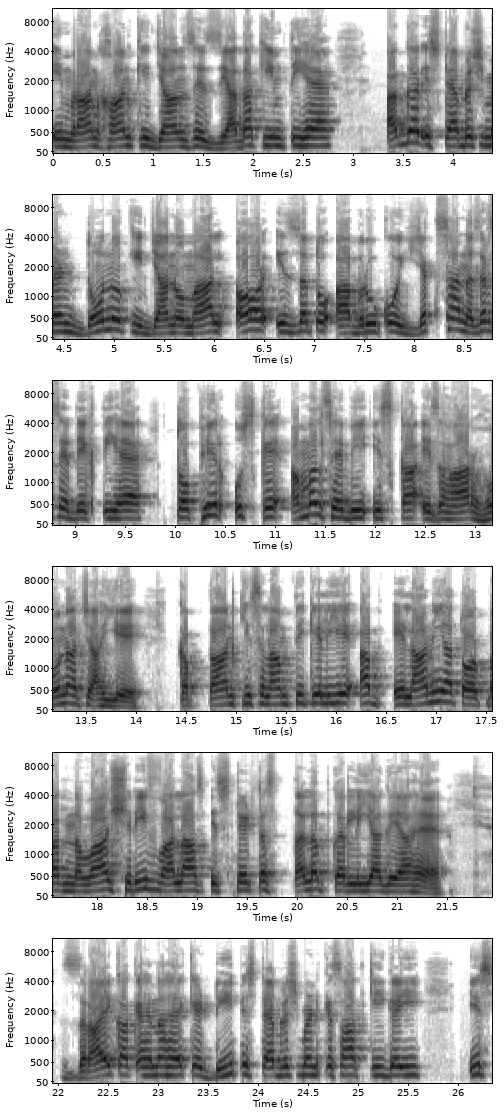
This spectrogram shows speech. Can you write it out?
عمران خان کی جان سے زیادہ قیمتی ہے؟ اگر اسٹیبلشمنٹ دونوں کی جان و مال اور عزت و آبرو کو یکساں نظر سے دیکھتی ہے، تو پھر اس کے عمل سے بھی اس کا اظہار ہونا چاہیے۔ کپتان کی سلامتی کے لیے اب اعلانیہ طور پر نواز شریف والا اسٹیٹس طلب کر لیا گیا ہے۔ ذرائع کا کہنا ہے کہ ڈیپ اسٹیبلشمنٹ کے ساتھ کی گئی اس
